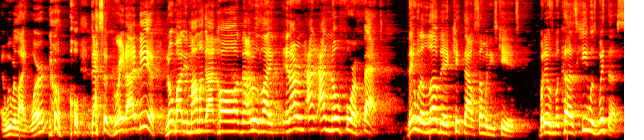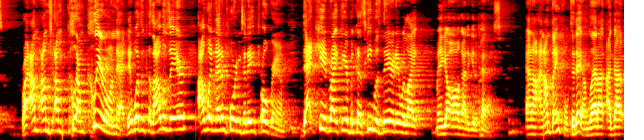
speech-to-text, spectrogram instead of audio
And we were like, word? oh, that's a great idea. Nobody's mama got called. it was like, and I, I, I know for a fact, they would have loved to have kicked out some of these kids, but it was because he was with us. Right? I'm, I'm, I'm, cl- I'm clear on that. It wasn't because I was there. I wasn't that important to their program. That kid right there, because he was there, they were like, man, y'all all got to get a pass. And, I, am thankful today. I'm glad I, I, got,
